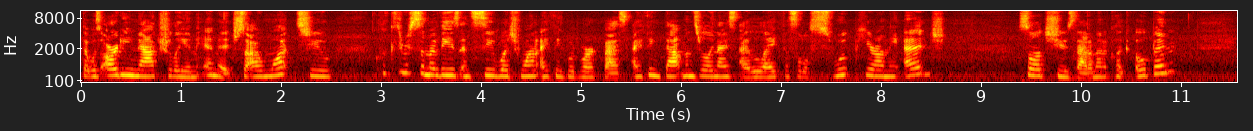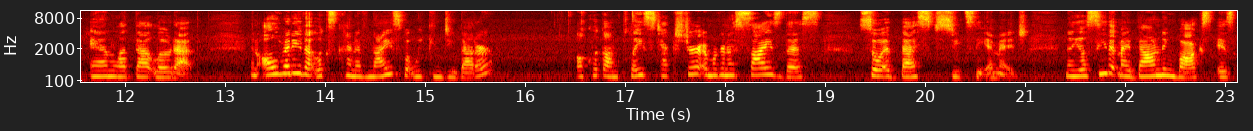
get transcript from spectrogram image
that was already naturally in the image. So I want to click through some of these and see which one I think would work best. I think that one's really nice. I like this little swoop here on the edge. So I'll choose that. I'm going to click open and let that load up. And already that looks kind of nice, but we can do better. I'll click on place texture and we're going to size this so it best suits the image. Now you'll see that my bounding box is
